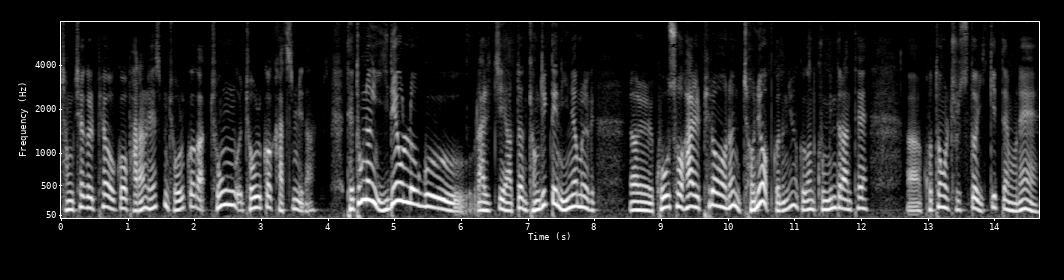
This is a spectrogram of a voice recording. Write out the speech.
정책을 펴고 발언을 했으면 좋을 것 좋을 것 같습니다. 대통령이 이데올로그랄지 어떤 경직된 이념을 고수할 필요는 전혀 없거든요. 그건 국민들한테 아, 고통을 줄 수도 있기 때문에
